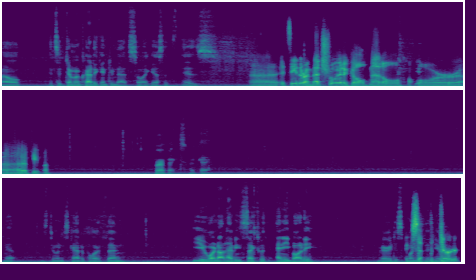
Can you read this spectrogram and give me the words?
Well, it's a democratic internet, so I guess it is. Uh, it's either a Metroid, a gold medal, or uh, a pupa. Perfect. Okay. Yep. He's doing his caterpillar thing. You are not having sex with anybody. Very disappointed Except in the you. dirt.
